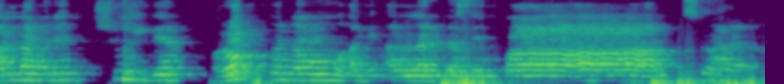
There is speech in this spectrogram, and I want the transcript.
আল্লাহ বলে শহীদের রক্তটাও আমি আল্লাহর কাছে পাক সুবহানাল্লাহ।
